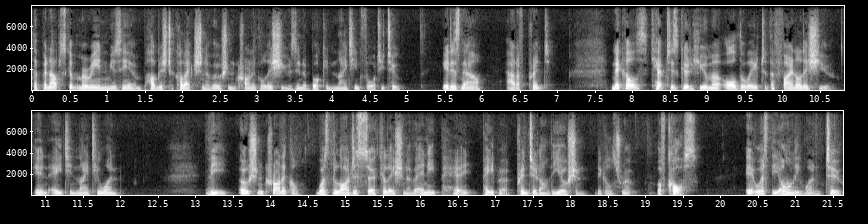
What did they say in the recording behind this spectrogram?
the Penobscot Marine Museum published a collection of Ocean Chronicle issues in a book in 1942. It is now out of print. Nichols kept his good humor all the way to the final issue in 1891. The Ocean Chronicle was the largest circulation of any pa- paper printed on the ocean, Nichols wrote. Of course, it was the only one, too.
